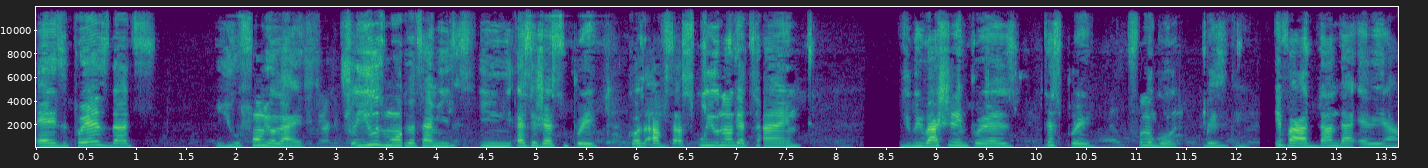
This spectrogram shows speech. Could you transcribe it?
And it's prayers that you form your life. So use more of your time in, in SHS to pray. Because after school, you'll not get time. You'll be rushing in prayers. Just pray. Follow God, basically. If I had done that earlier,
